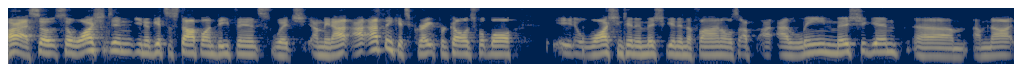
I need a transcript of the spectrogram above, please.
All right, so so Washington, you know, gets a stop on defense, which I mean, I I think it's great for college football. You know, Washington and Michigan in the finals. I, I, I lean Michigan. Um, I'm not,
